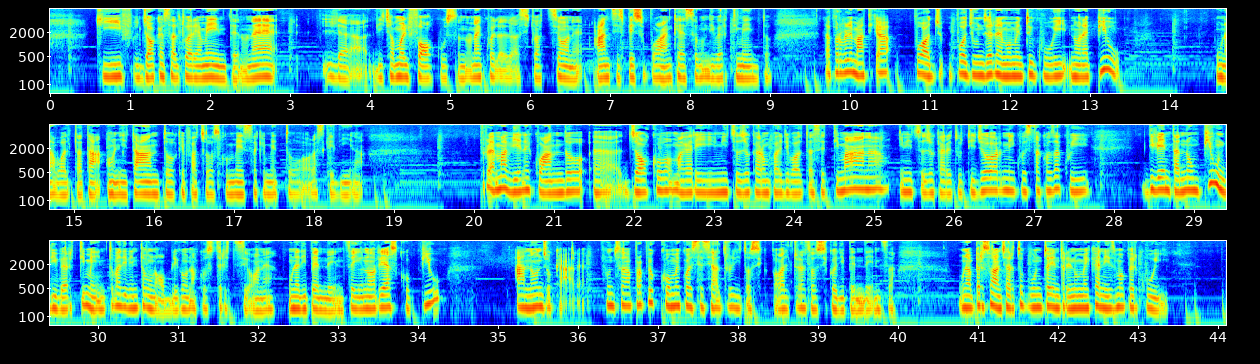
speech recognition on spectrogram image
Chi f- gioca saltuariamente non è il, diciamo, il focus, non è quella della situazione, anzi spesso può anche essere un divertimento. La problematica può, può giungere nel momento in cui non è più una volta ta- ogni tanto che faccio la scommessa, che metto la schedina. Il problema avviene quando eh, gioco, magari inizio a giocare un paio di volte a settimana, inizio a giocare tutti i giorni, questa cosa qui diventa non più un divertimento, ma diventa un obbligo, una costrizione, una dipendenza. Io non riesco più a non giocare. Funziona proprio come qualsiasi altro di tossico, altra tossicodipendenza una persona a un certo punto entra in un meccanismo per cui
